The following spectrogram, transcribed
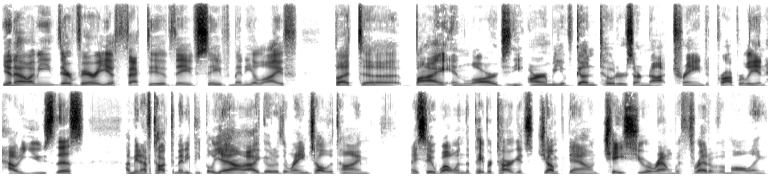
you know, I mean, they're very effective. They've saved many a life. But uh, by and large, the army of gun toters are not trained properly in how to use this. I mean, I've talked to many people. Yeah, I go to the range all the time. And I say, well, when the paper targets jump down, chase you around with threat of a mauling,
